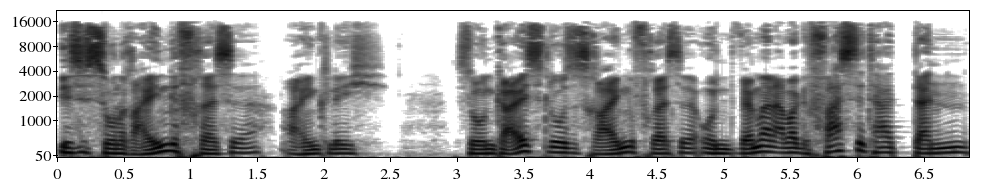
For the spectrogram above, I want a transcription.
ist es so ein Reingefresse eigentlich, so ein geistloses Reingefresse. Und wenn man aber gefastet hat, dann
